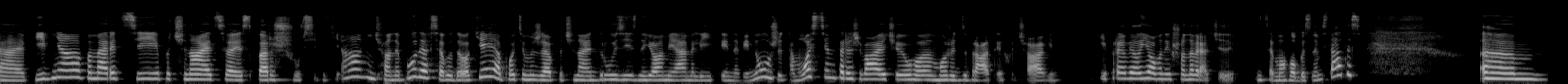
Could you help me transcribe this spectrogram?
е, півдня в Америці починається. І спершу всі такі, а нічого не буде, все буде окей. А потім вже починають друзі, знайомі Емілі йти на війну. Вже там Остін переживає, що його можуть збрати, хоча він такий привілейований, що навряд чи це могло би з ним статись. Ем,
